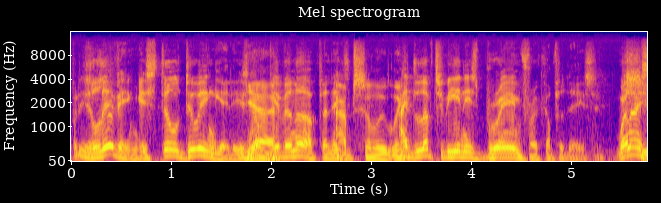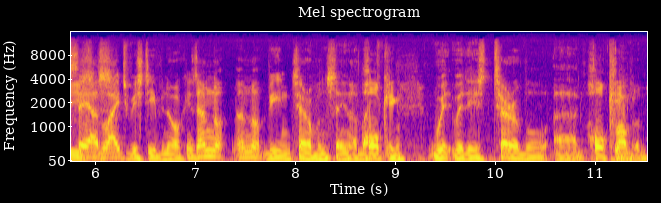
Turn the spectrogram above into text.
But he's living. He's still doing it. He's Yeah, not given up. And absolutely. I'd love to be in his brain for a couple of days. When I say I'd like to be Stephen Hawking, I'm not. I'm not being terrible and saying I'd like Hawking. With, with his terrible uh, Hawking. problem.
